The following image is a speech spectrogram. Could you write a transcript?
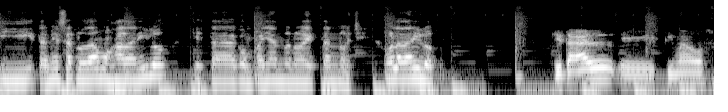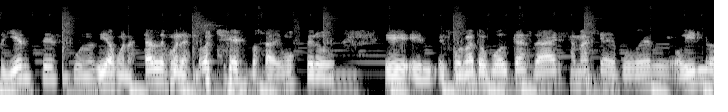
y también saludamos a Danilo que está acompañándonos esta noche. Hola Danilo. ¿Qué tal, eh, estimados oyentes? Buenos días, buenas tardes, buenas noches, no sabemos, pero eh, el, formato podcast da esa magia de poder oírlo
